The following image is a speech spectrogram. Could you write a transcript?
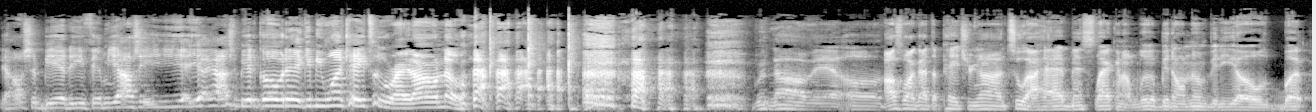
y'all should be able to, you feel me? Y'all should, yeah, y'all should be able to go over there and give me 1K too, right? I don't know. but nah, man. Um, also, I got the Patreon too. I have been slacking a little bit on them videos, but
